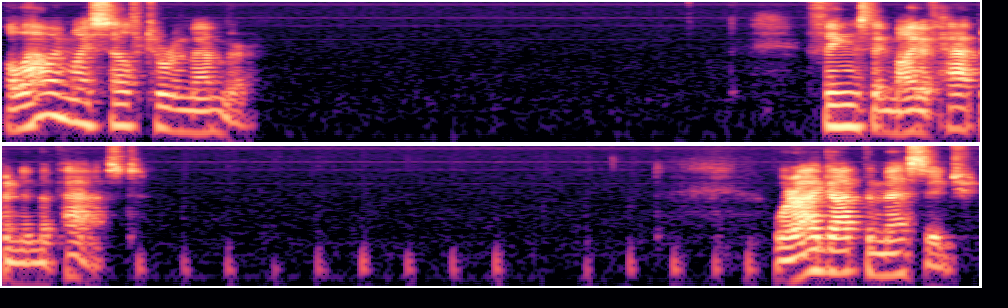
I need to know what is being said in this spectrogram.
Allowing myself to remember things that might have happened in the past. Where I got the message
